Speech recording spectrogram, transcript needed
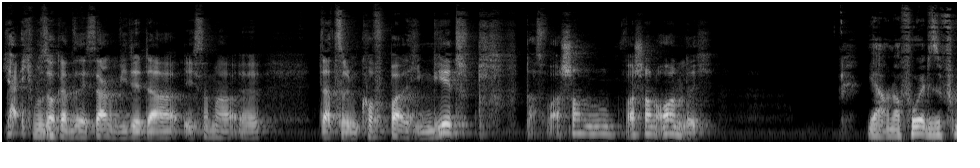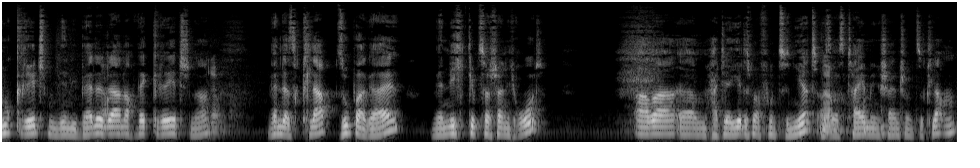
Ja, ich muss auch ganz ehrlich sagen, wie der da, ich sag mal, äh, da zu dem Kopfball hingeht, pff, das war schon, war schon ordentlich. Ja, und auch vorher diese Fluggrätschen, mit denen die Bälle ja. da noch weggrätschen, ne? Ja. Wenn das klappt, super geil. Wenn nicht, gibt's wahrscheinlich rot. Aber ähm, hat ja jedes Mal funktioniert. Also ja. das Timing scheint schon zu klappen.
